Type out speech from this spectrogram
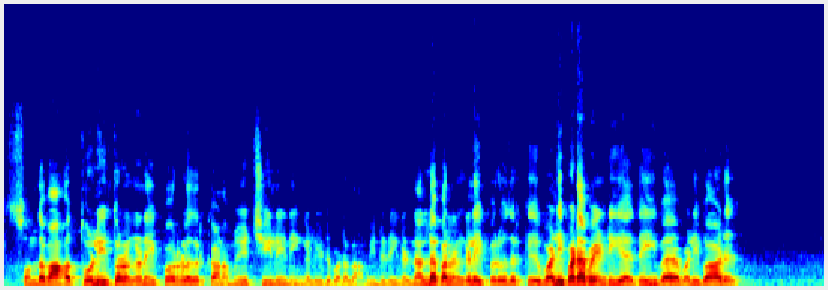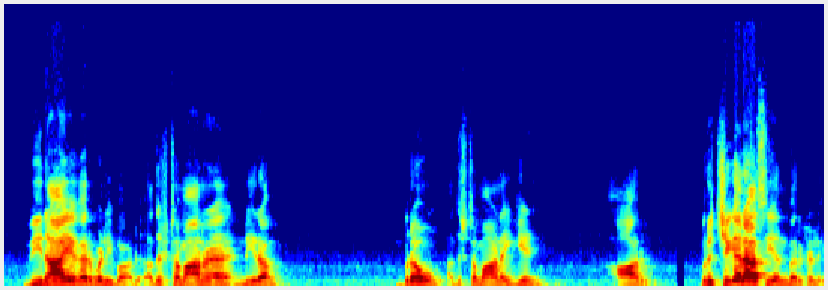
சொந்தமாக தொழில் தொடங்க நினைப்பவர்கள் அதற்கான முயற்சியிலே நீங்கள் ஈடுபடலாம். இன்று நீங்கள் நல்ல பலன்களை பெறுவதற்கு வழிபட வேண்டிய தெய்வ வழிபாடு விநாயகர் வழிபாடு. அதிர்ஷ்டமான நிறம் ப்ரௌன் அதிர்ஷ்டமான எண் ஆறு. விருச்சிக ராசி அன்பர்களே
